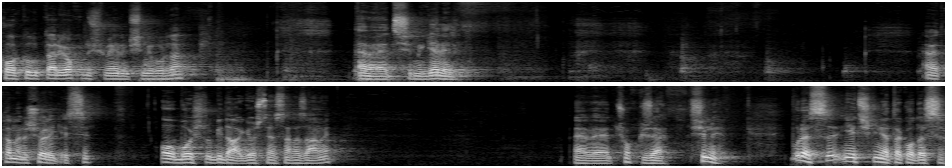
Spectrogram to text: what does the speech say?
korkuluklar yok. Düşmeyelim şimdi buradan. Evet şimdi gelelim. Evet kamera şöyle geçsin. O boşluğu bir daha göster sana zahmet. Evet çok güzel. Şimdi burası yetişkin yatak odası.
